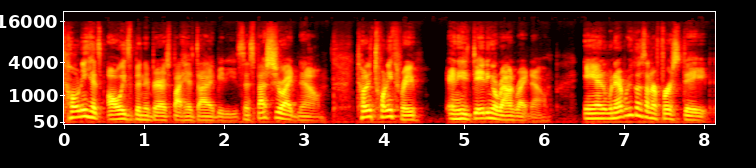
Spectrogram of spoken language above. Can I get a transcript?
Tony has always been embarrassed by his diabetes, especially right now. Tony's 23 and he's dating around right now. And whenever he goes on a first date,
